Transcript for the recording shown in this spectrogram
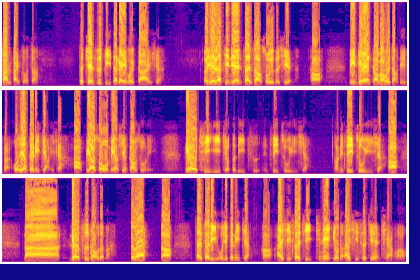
三百多张，这券资比大概也会嘎一下。而且它今天站上所有的线，好，明天搞不好会涨停板。我先跟你讲一下啊，不要说我没有先告诉你。六七一九的励志，你自己注意一下啊，你自己注意一下啊。那六字头的嘛，对不对啊？在这里我就跟你讲啊，IC 设计今天有的 IC 设计很强哦，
